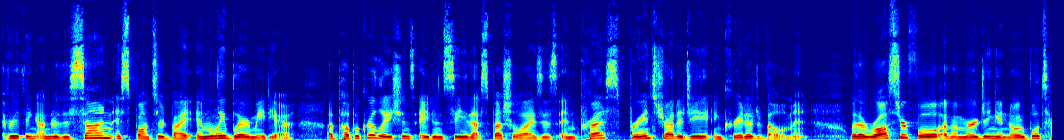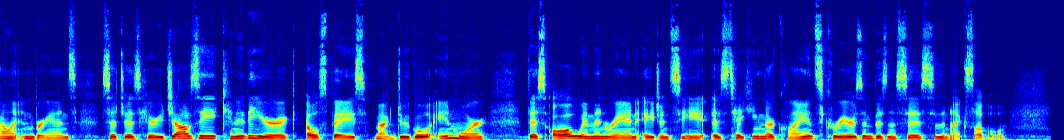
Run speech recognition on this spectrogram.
Everything Under the Sun is sponsored by Emily Blair Media, a public relations agency that specializes in press, brand strategy, and creative development. With a roster full of emerging and notable talent and brands such as Harry Jowsey, Kennedy Urick, Elspace, MacDougall, and more, this all women ran agency is taking their clients' careers and businesses to the next level.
